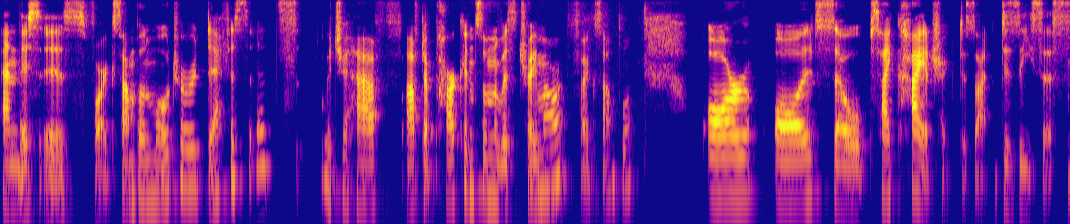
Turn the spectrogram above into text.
And this is, for example, motor deficits, which you have after Parkinson with tremor, for example, or also psychiatric diseases.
